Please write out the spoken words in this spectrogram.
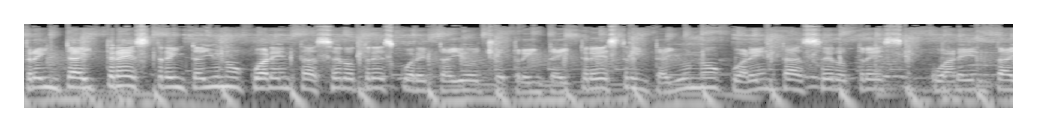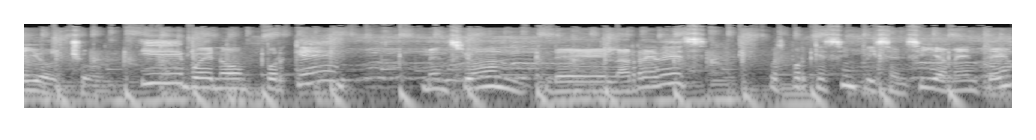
33 31 40 03 48 33 31 40 03 48 y bueno ¿por qué mención de las redes? Pues porque simple y sencillamente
